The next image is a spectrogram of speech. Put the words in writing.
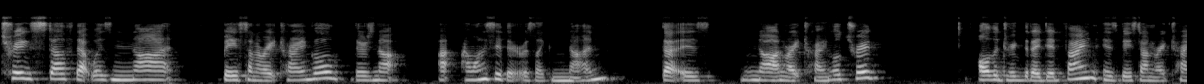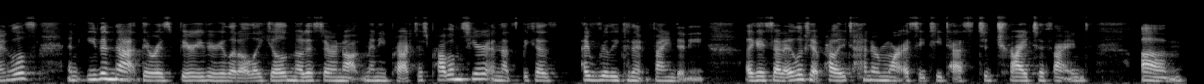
trig stuff that was not based on a right triangle. There's not, I, I want to say there was like none that is non right triangle trig. All the trig that I did find is based on right triangles. And even that, there was very, very little. Like you'll notice there are not many practice problems here. And that's because I really couldn't find any. Like I said, I looked at probably 10 or more SAT tests to try to find um,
